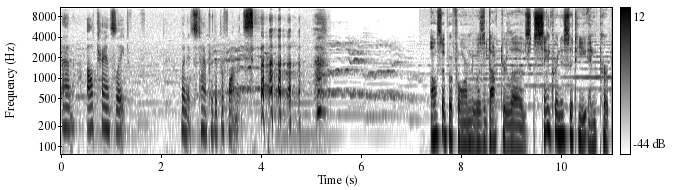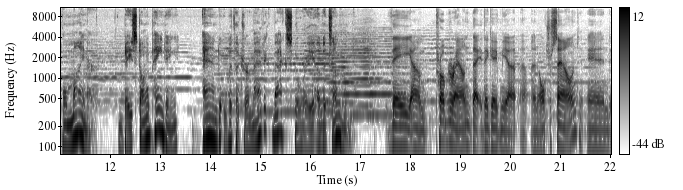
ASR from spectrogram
and I'll translate when it's time for the performance. Also performed was Dr. Love's Synchronicity in Purple Minor, based on a painting and with a dramatic backstory of its own. They um, probed around, they, they gave me a, a, an ultrasound and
